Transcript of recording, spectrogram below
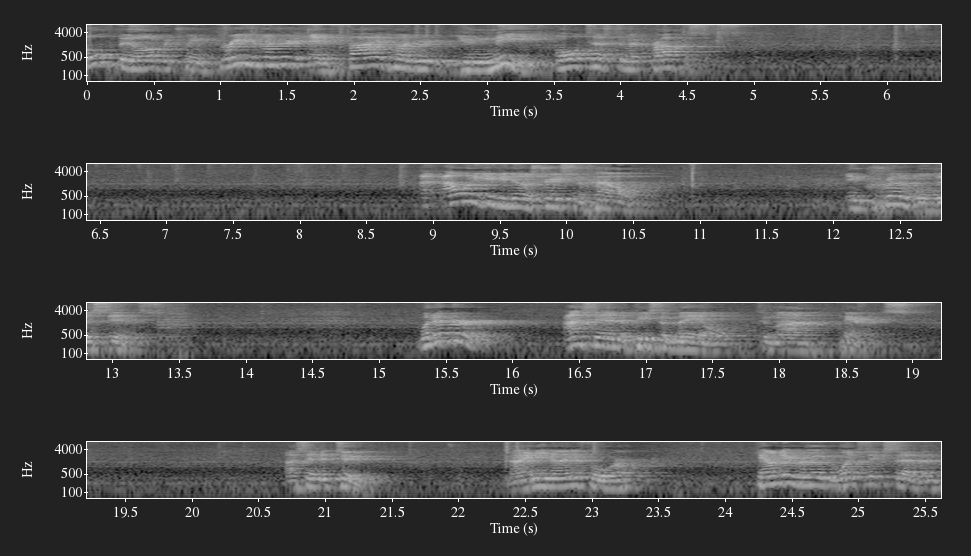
fulfilled between 300 and 500 unique Old Testament prophecies. I, I want to give you an illustration of how incredible this is. Whenever I send a piece of mail to my parents, I send it to 9094 County Road 167,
